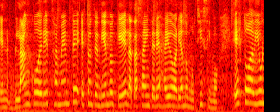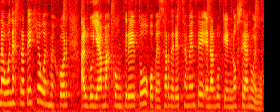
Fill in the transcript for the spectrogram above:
en blanco directamente? Esto entendiendo que la tasa de interés ha ido variando muchísimo. ¿Es todavía una buena estrategia o es mejor algo ya más concreto o pensar directamente en algo que no sea nuevo?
